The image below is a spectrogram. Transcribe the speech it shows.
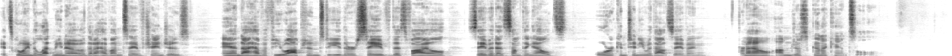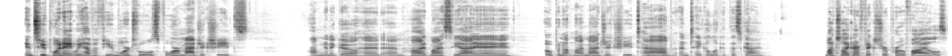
it's going to let me know that I have unsaved changes. And I have a few options to either save this file, save it as something else, or continue without saving. For now, I'm just going to cancel. In 2.8, we have a few more tools for Magic Sheets. I'm going to go ahead and hide my CIA, open up my Magic Sheet tab, and take a look at this guy. Much like our fixture profiles,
